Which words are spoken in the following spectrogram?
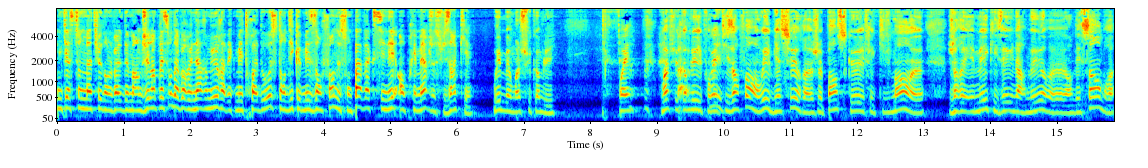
Une question de Mathieu dans le Val-de-Marne. J'ai l'impression d'avoir une armure avec mes trois doses, tandis que mes enfants ne sont pas vaccinés en primaire. Je suis inquiet. Oui, mais moi je suis comme lui. Oui. Moi, je suis comme lui pour mes petits-enfants, oui, bien sûr. Je pense qu'effectivement, euh, j'aurais aimé qu'ils aient une armure euh, en décembre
